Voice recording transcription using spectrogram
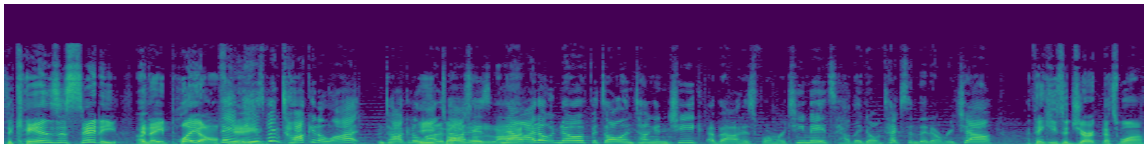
to Kansas City in a playoff They've, game. he's been talking a lot and talking a He lot about his. lot. Now I don't know if it's all in tongue in cheek about his former teammates, how they don't text him, they don't reach out. I think he's a jerk. That's why.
